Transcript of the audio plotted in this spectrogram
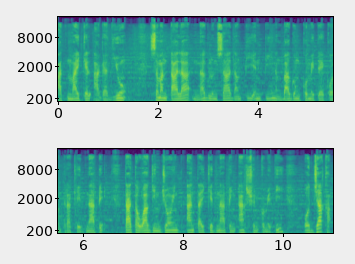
at Michael Agad Yung. Samantala, naglunsad ang PNP ng bagong komite kontra kidnapping, tatawaging Joint Anti-Kidnapping Action Committee o JACAC.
